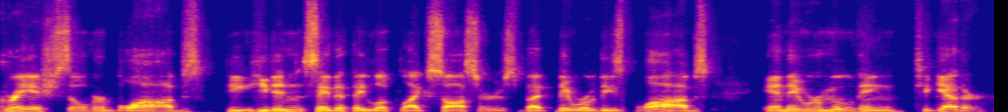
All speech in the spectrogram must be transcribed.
grayish silver blobs. He, he didn't say that they looked like saucers, but they were these blobs and they were moving together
